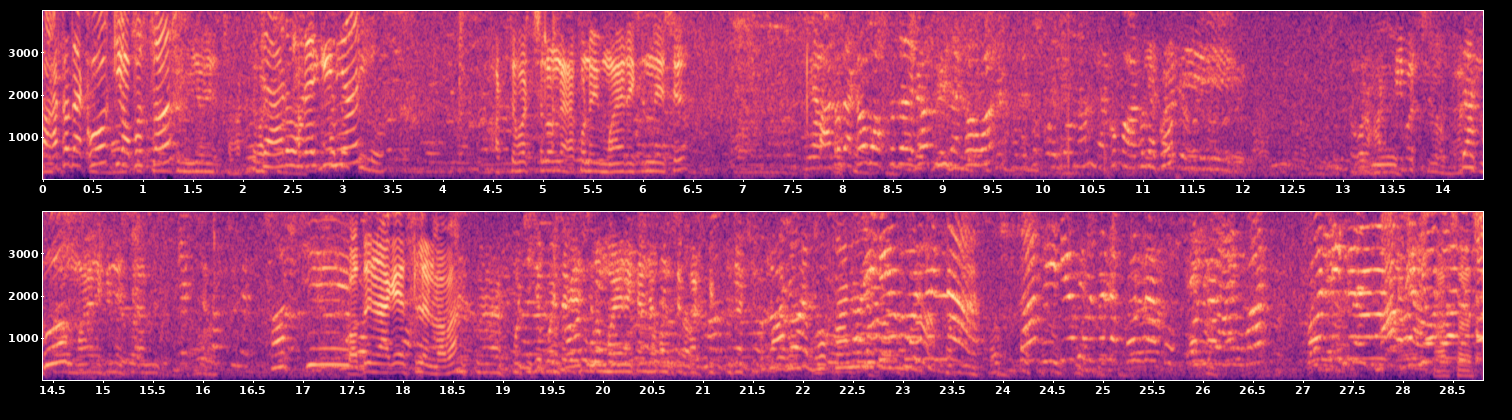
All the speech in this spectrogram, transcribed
পাটা দেখো কি অবস্থা। হাঁটতে পারছিল না এখন এই মায়ের এখানে এসে। পাটা দেখাও ভক্তদের দেখাও তুমি দেখাও দেখো পাটা দেখো তখন হাঁটতেই পারছিল না দেখো হাঁটছে কতদিন আগে এসেছিলেন বাবা পঁচিশে পয়সা গেছিলাম মায়ের এখানে যখন আচ্ছা, আচ্ছা।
